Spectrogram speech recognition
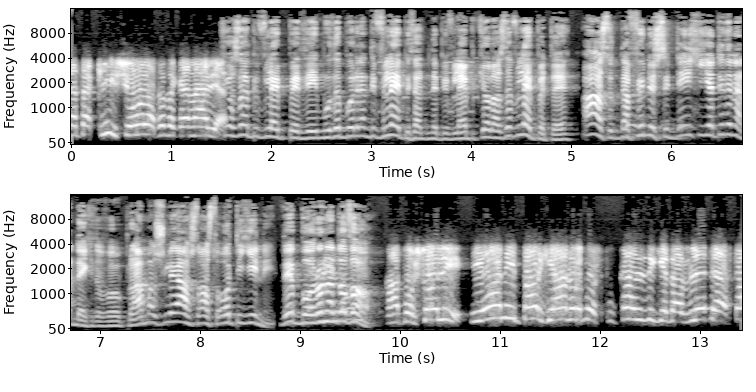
να τα κλείσει όλα αυτά τα κανάλια. Ποιος θα επιβλέπει, παιδί μου, δεν μπορεί να τη βλέπει, θα την επιβλέπει κιόλας, δεν βλέπετε. Άστο, την αφήνει στην τύχη γιατί δεν αντέχει το πράγμα. Σου λέει, άστο, άστο, ό,τι γίνει. Δεν μπορώ να το δω. Αποστολή, εάν υπάρχει άνθρωπος που κάνετε και τα βλέπει αυτά,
